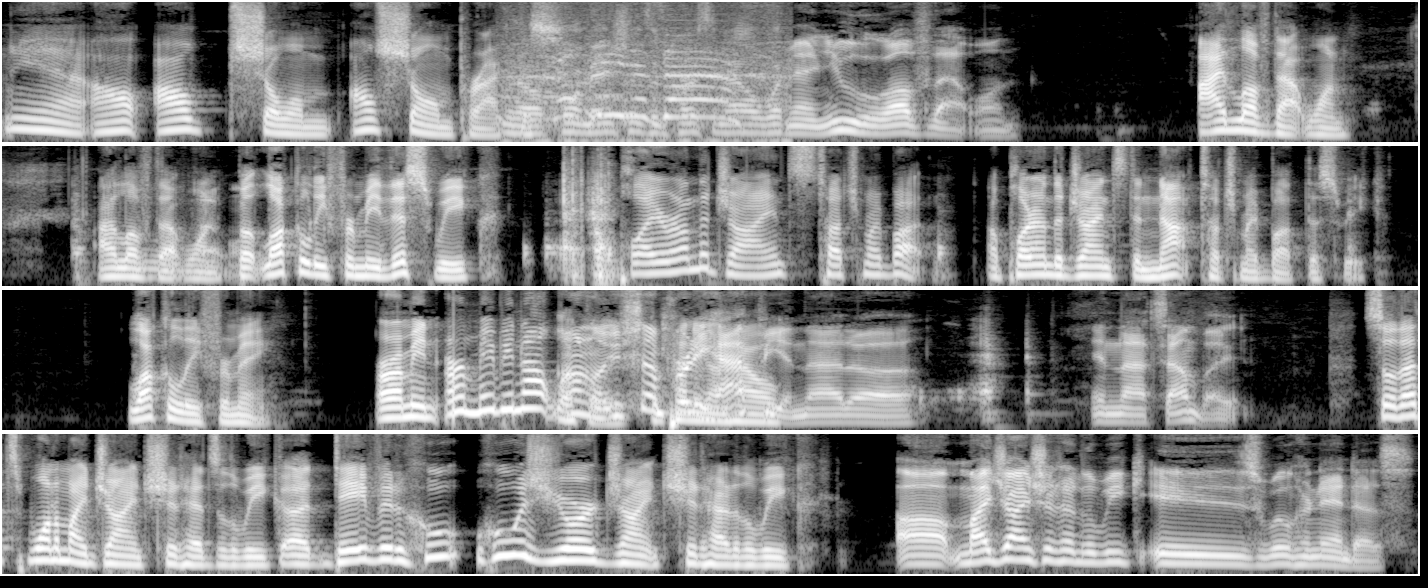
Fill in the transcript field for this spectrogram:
Yeah, I'll I'll show them. I'll show them you know, practice. formations and personnel. What Man, you love that one. I love that one. I love, that, Love one. that one. But luckily for me this week, a player on the Giants touched my butt. A player on the Giants did not touch my butt this week. Luckily for me. Or I mean, or maybe not I don't know. You sound pretty happy how- in that. uh In that soundbite. So that's one of my giant shitheads of the week. Uh, David, who who is your giant shithead of the week? Uh, my giant shithead of the week is Will Hernandez.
